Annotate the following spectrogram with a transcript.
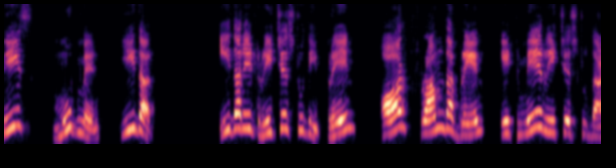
दिस मूवमेंट इधर इधर it reaches to the brain और from the brain it may reaches to the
